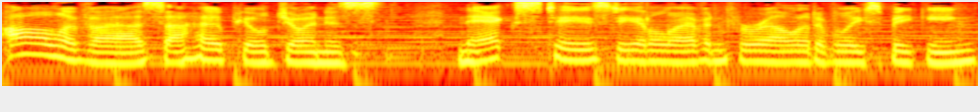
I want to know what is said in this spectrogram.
all of us, I hope you'll join us next Tuesday at 11 for Relatively Speaking.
